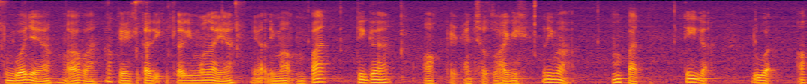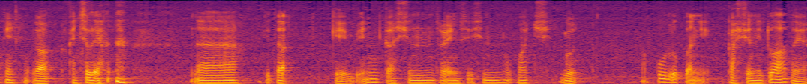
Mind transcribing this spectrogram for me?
tunggu aja ya, nggak apa. Oke, kita dikit lagi mulai ya. Ya, 5, 4, 3. Oke, cancel lagi. 5, 4, 3, 2. Oke, nggak cancel ya. nah, kita cabin cushion transition watch good. Aku lupa nih cushion itu apa ya?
